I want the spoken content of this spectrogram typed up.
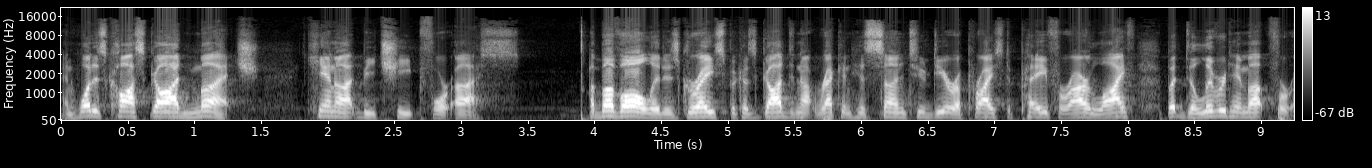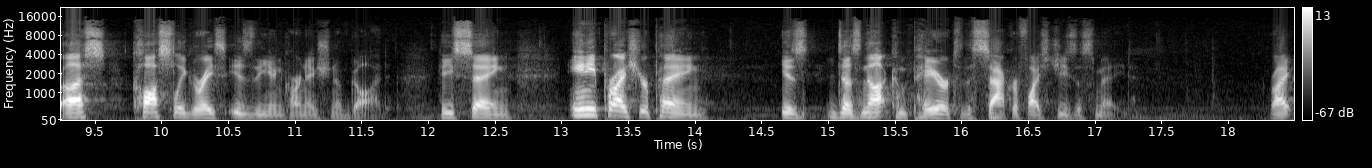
and what has cost God much cannot be cheap for us. Above all, it is grace because God did not reckon his Son too dear a price to pay for our life, but delivered him up for us. Costly grace is the incarnation of God. He's saying, any price you're paying is, does not compare to the sacrifice Jesus made. Right?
